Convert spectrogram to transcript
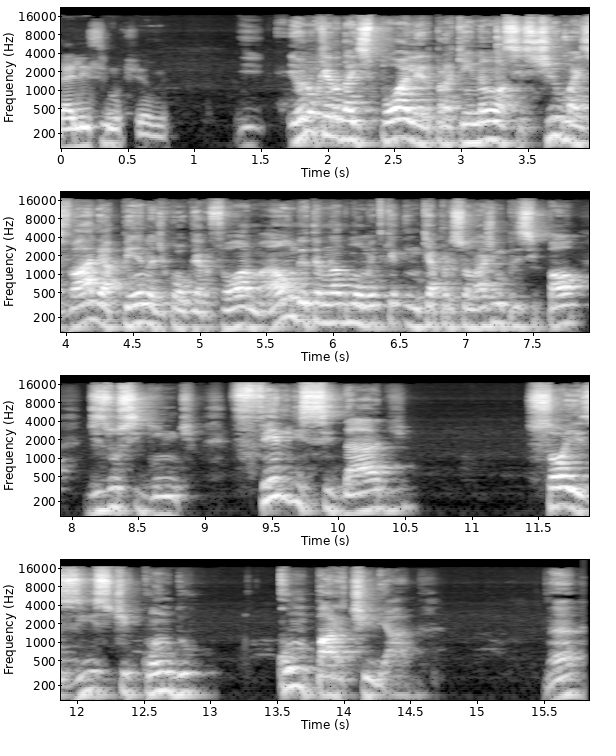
Belíssimo filme eu não quero dar spoiler para quem não assistiu, mas vale a pena de qualquer forma. Há um determinado momento em que a personagem principal diz o seguinte: felicidade só existe quando compartilhada. Né?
